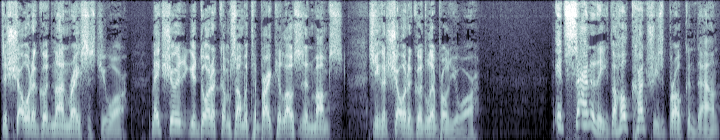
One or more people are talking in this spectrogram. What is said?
to show what a good non-racist you are. Make sure that your daughter comes home with tuberculosis and mumps so you can show what a good liberal you are. Insanity. The whole country's broken down.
